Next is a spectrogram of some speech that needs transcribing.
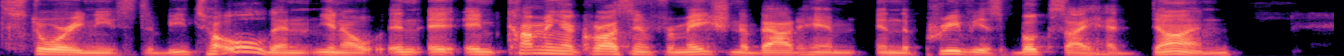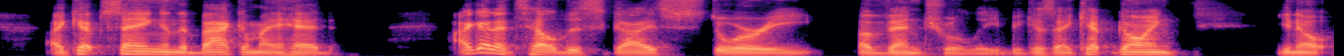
story needs to be told. And, you know, in, in coming across information about him in the previous books I had done, I kept saying in the back of my head, I got to tell this guy's story eventually because I kept going, you know,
